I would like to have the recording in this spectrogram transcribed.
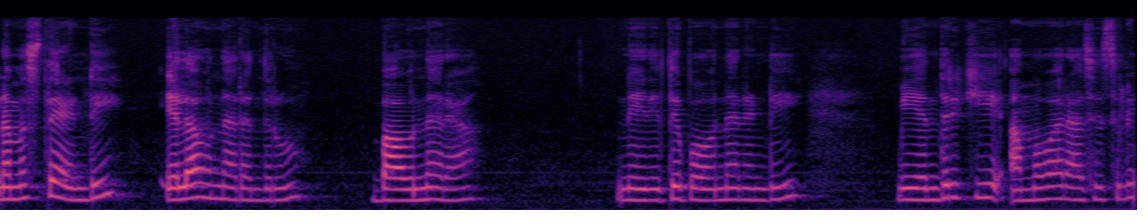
నమస్తే అండి. ఎలా ఉన్నారు అందరూ బాగున్నారా? నేనైతే బాగున్నానండి. మీ అందరికీ అమ్మవారి ఆశీస్సులు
